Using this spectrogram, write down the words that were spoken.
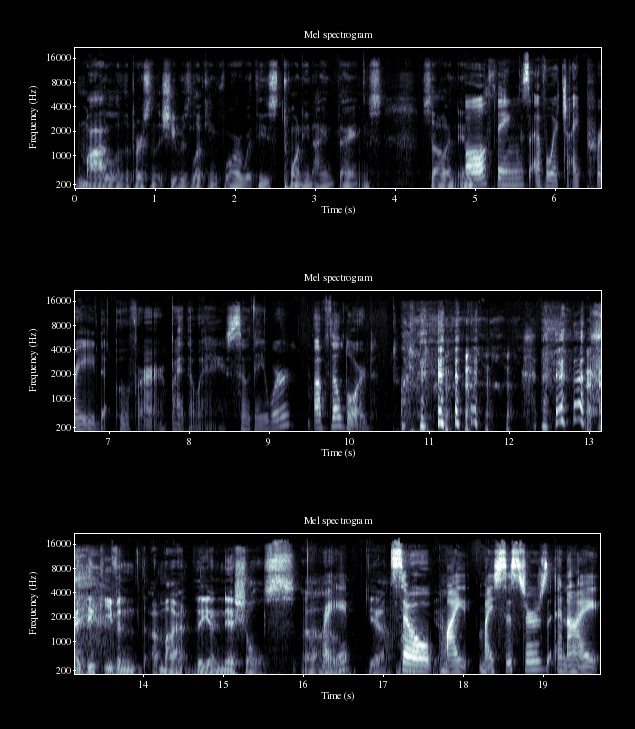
model of the person that she was looking for with these 29 things. So, and, and all things of which I prayed over, by the way. So they were of the Lord. I, I, think even my the initials, um, right? Yeah. So my, yeah. my my sisters and I,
